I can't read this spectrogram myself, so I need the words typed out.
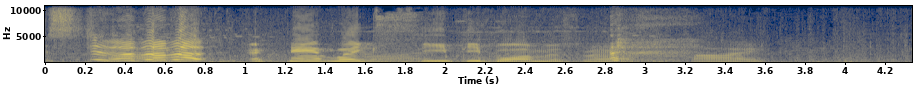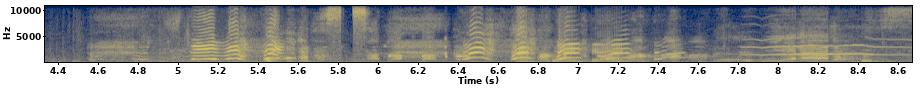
Stay back. I can't like see people on this map. Hi. Stay back. Okay, babe. Yes!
